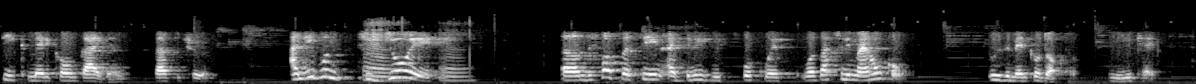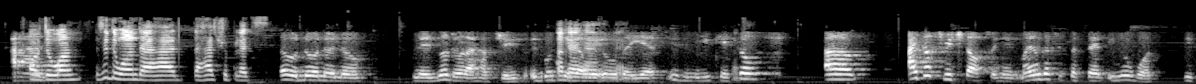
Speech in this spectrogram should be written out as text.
seek medical guidance. That's the truth. And even to do it, Mm. Um, the first person I believe we spoke with was actually my uncle, who's a medical doctor in the UK. And, Oh, the one is it the one that had that had triplets? oh no, no, no. No, it's not the one that has trees. It's going to Okay, that way okay, older, okay. yes. He's in the UK. So um, I just reached out to him. My younger sister said, you know what? The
